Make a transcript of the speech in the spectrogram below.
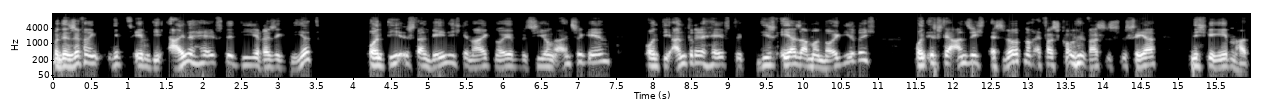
Und insofern gibt es eben die eine Hälfte, die resigniert und die ist dann wenig geneigt, neue Beziehungen einzugehen. Und die andere Hälfte, die ist eher, sagen wir, neugierig und ist der Ansicht, es wird noch etwas kommen, was es bisher nicht gegeben hat.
